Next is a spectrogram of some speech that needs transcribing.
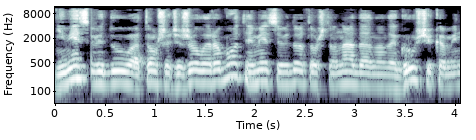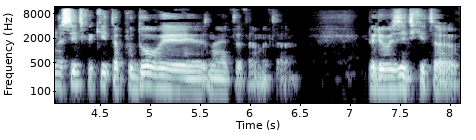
Не имеется в виду о том, что тяжелая работа, имеется в виду то, что надо, надо грузчикам и носить какие-то пудовые, знаете, там это, перевозить какие-то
